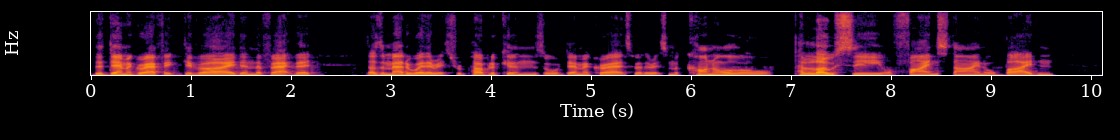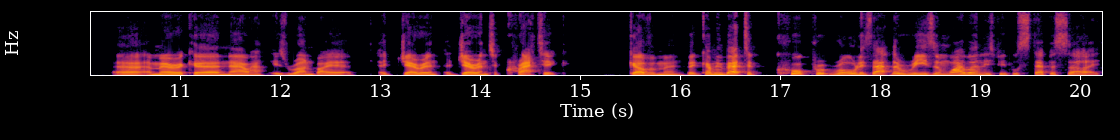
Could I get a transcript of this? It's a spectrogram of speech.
the demographic divide and the fact that it doesn't matter whether it's Republicans or Democrats, whether it's McConnell or Pelosi or Feinstein or Biden. Uh, America now is run by a, a, gerant, a gerontocratic government. But coming back to corporate rule, is that the reason? Why won't these people step aside?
